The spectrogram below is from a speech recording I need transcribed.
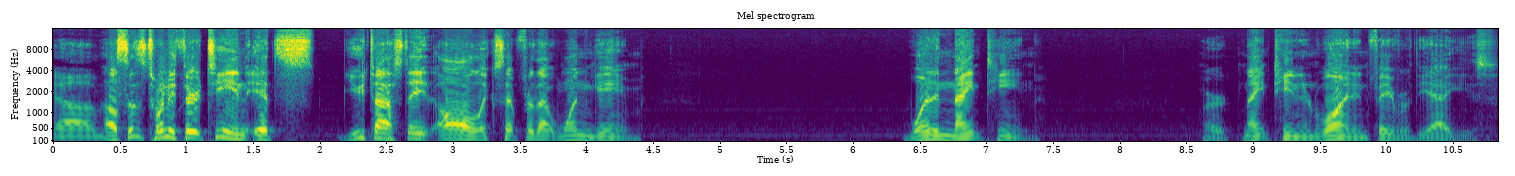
um, Oh, since 2013, it's Utah State all except for that one game. One in 19, or 19 and one in favor of the Aggies.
